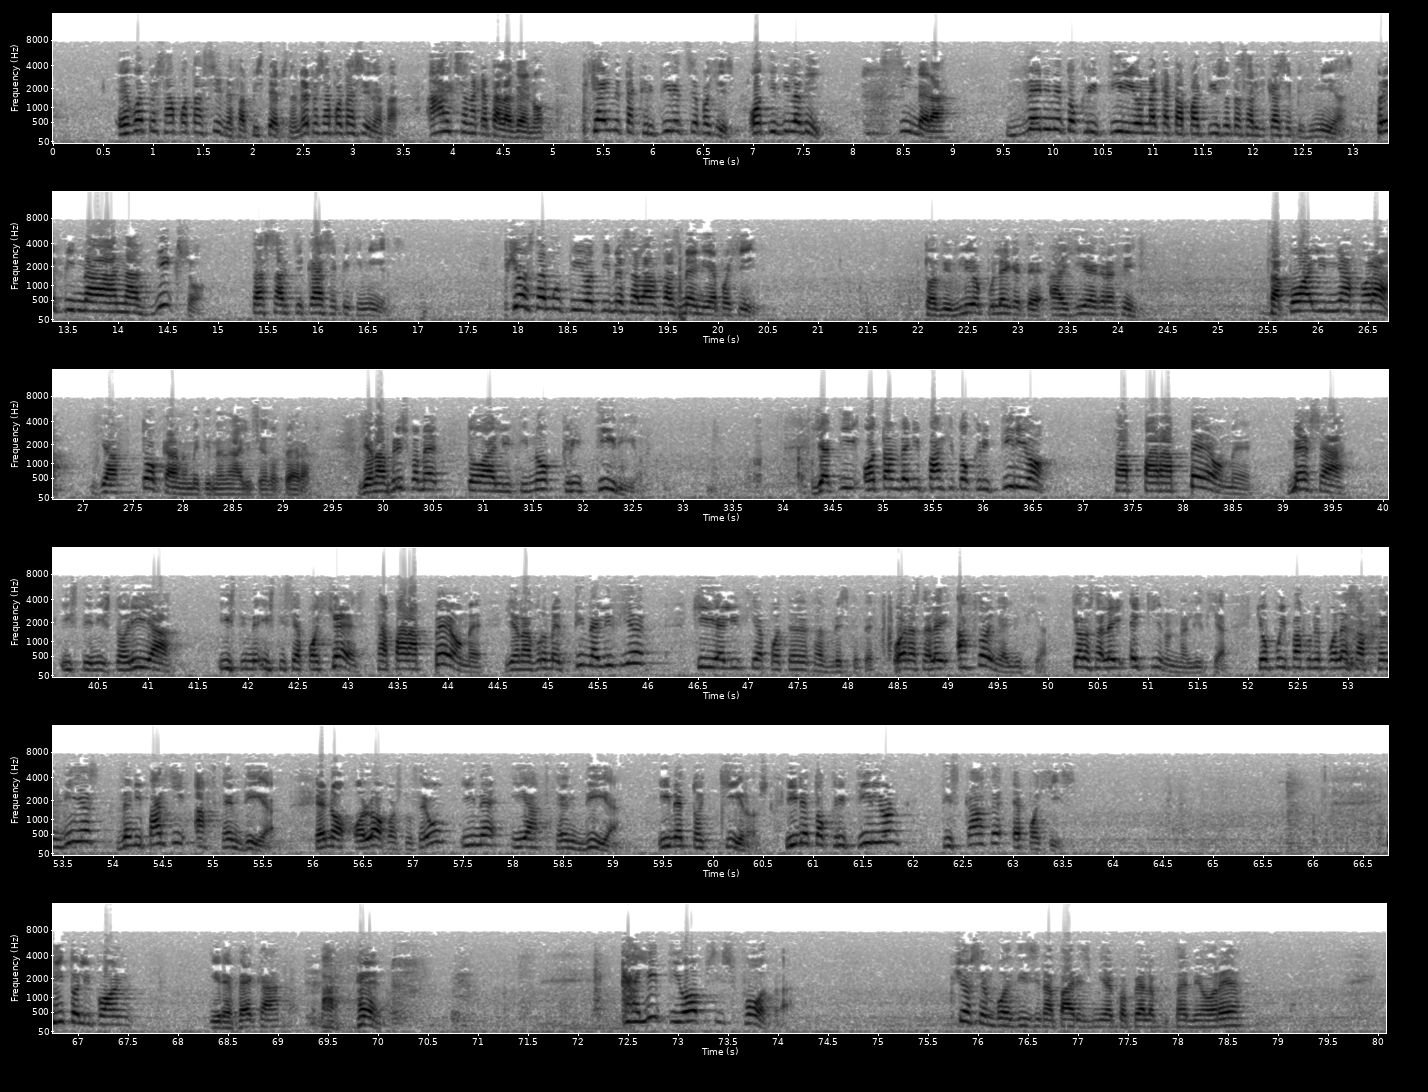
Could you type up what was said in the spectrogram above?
εγώ έπεσα από τα σύννεφα πιστέψτε με έπεσα από τα σύννεφα. Άρχισα να καταλαβαίνω ποια είναι τα κριτήρια της εποχής. Ότι δηλαδή σήμερα δεν είναι το κριτήριο να καταπατήσω τα σαρκικά επιθυμίας πρέπει να αναδείξω τα σαρκικά επιθυμίας ποιος θα μου πει ότι είμαι σε λανθασμένη εποχή; Το βιβλίο που λέγεται Αγία Γραφή θα πω άλλη μια φορά γι' αυτό κάνουμε την ανάλυση εδώ πέρα. Για να βρίσκουμε το αληθινό κριτήριο. Γιατί όταν δεν υπάρχει το κριτήριο θα παραπέουμε μέσα στην ιστορία στις εποχές θα παραπέουμε για να βρούμε την αλήθεια και η αλήθεια ποτέ δεν θα βρίσκεται. Ο ένας θα λέει αυτό είναι αλήθεια και άλλος θα λέει εκείνο είναι αλήθεια και όπου υπάρχουν πολλές αυθεντίες δεν υπάρχει αυθεντία. Ενώ ο λόγος του Θεού είναι η αυθεντία. Είναι το κύρος. Είναι το κριτήριο της κάθε εποχής. Ήτο λοιπόν η Ρεβέκα παρθέν. Καλύπτει όψεις φόδρα. Ποιος εμποδίζει να πάρεις μια κοπέλα που θα είναι ωραία;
